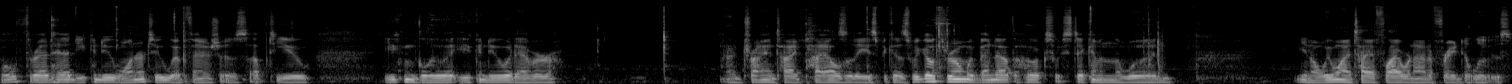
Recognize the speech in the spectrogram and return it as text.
little thread head. You can do one or two whip finishes. Up to you. You can glue it. You can do whatever. I try and tie piles of these because we go through them, we bend out the hooks, we stick them in the wood, you know, we want to tie a fly we're not afraid to lose.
